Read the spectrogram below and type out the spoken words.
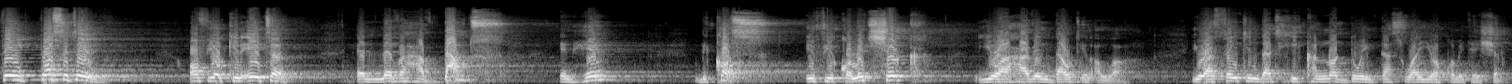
think positive of your creator and never have doubts in him because if you commit shirk you are having doubt in Allah. You are thinking that he cannot do it. That's why you are committing shirk.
